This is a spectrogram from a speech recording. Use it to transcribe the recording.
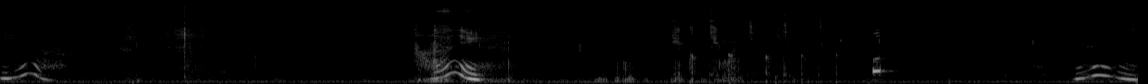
Yeah. Hi. Tickle, tickle, tickle, tickle, tickle. Boop. Ooh.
